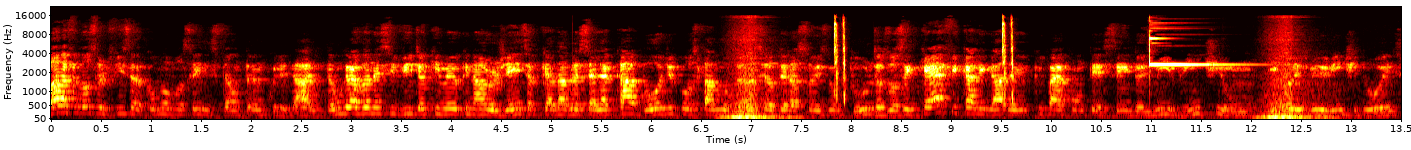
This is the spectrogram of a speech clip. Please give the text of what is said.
Fala filosurfistas, como vocês estão? Tranquilidade? Estamos gravando esse vídeo aqui meio que na urgência porque a WSL acabou de postar mudanças e alterações no tour. Então se você quer ficar ligado aí o que vai acontecer em 2021 e 2022,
